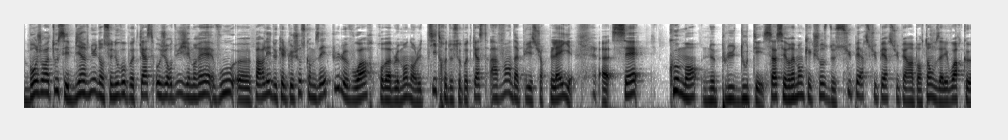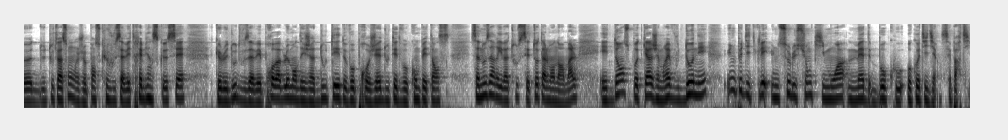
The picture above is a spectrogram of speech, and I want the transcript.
Bonjour à tous et bienvenue dans ce nouveau podcast. Aujourd'hui, j'aimerais vous euh, parler de quelque chose comme vous avez pu le voir probablement dans le titre de ce podcast avant d'appuyer sur play. Euh, c'est comment ne plus douter. Ça, c'est vraiment quelque chose de super, super, super important. Vous allez voir que de toute façon, je pense que vous savez très bien ce que c'est que le doute. Vous avez probablement déjà douté de vos projets, douté de vos compétences. Ça nous arrive à tous, c'est totalement normal. Et dans ce podcast, j'aimerais vous donner une petite clé, une solution qui, moi, m'aide beaucoup au quotidien. C'est parti.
